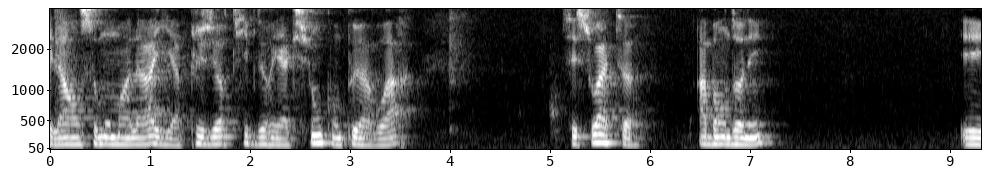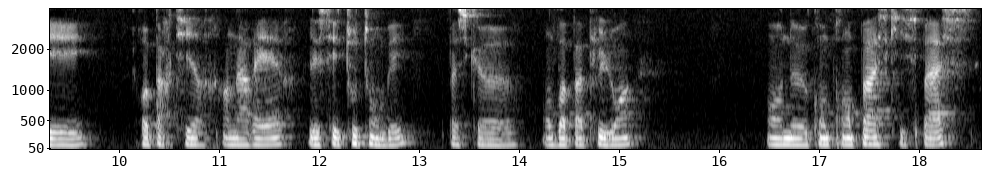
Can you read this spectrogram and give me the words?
Et là, en ce moment-là, il y a plusieurs types de réactions qu'on peut avoir. C'est soit abandonner et repartir en arrière, laisser tout tomber parce que on voit pas plus loin, on ne comprend pas ce qui se passe,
